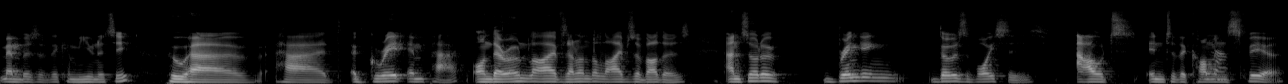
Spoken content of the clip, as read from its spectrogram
members of the community who have had a great impact on their own lives and on the lives of others, and sort of bringing those voices out into the common Yeah. sphere.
